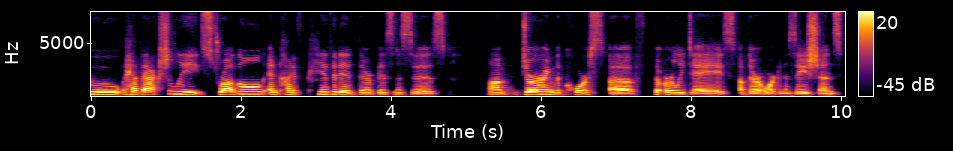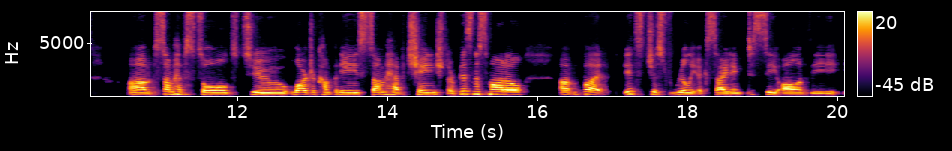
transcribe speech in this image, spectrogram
who have actually struggled and kind of pivoted their businesses um, during the course of the early days of their organizations. Um, some have sold to larger companies, some have changed their business model, um, but it's just really exciting to see all of the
